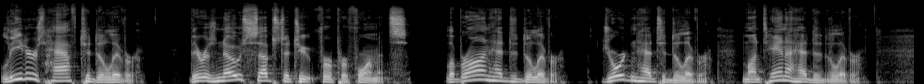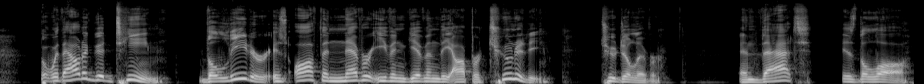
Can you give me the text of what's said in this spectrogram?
Leaders have to deliver. There is no substitute for performance. LeBron had to deliver. Jordan had to deliver. Montana had to deliver. But without a good team, the leader is often never even given the opportunity to deliver. And that is the law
